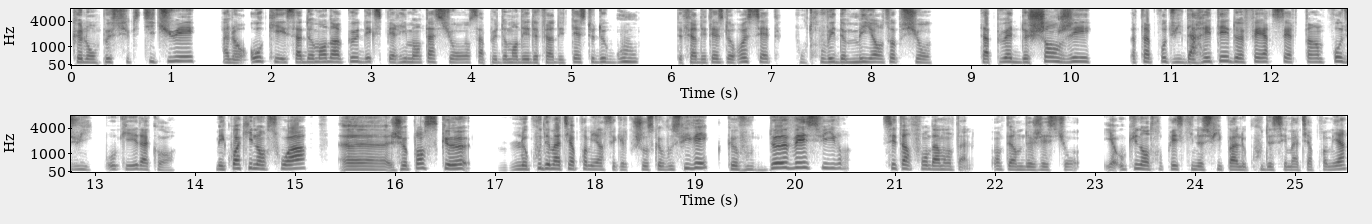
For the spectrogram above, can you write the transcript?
que l'on peut substituer. Alors, ok, ça demande un peu d'expérimentation, ça peut demander de faire des tests de goût, de faire des tests de recettes pour trouver de meilleures options. Ça peut être de changer certains produits, d'arrêter de faire certains produits. Ok, d'accord. Mais quoi qu'il en soit, euh, je pense que le coût des matières premières, c'est quelque chose que vous suivez, que vous devez suivre. C'est un fondamental en termes de gestion. Il n'y a aucune entreprise qui ne suit pas le coût de ses matières premières.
